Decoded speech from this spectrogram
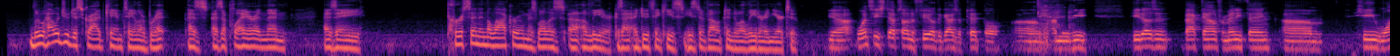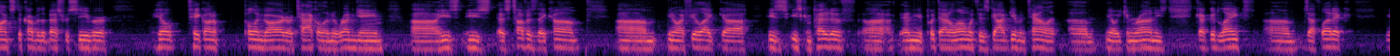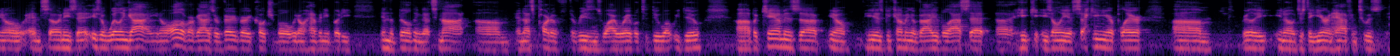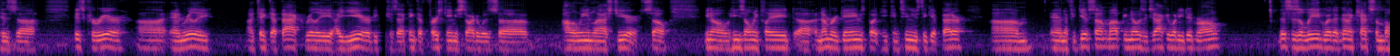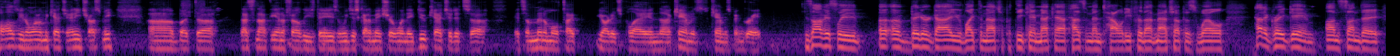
Lou, how would you describe Cam Taylor Britt as as a player and then as a person in the locker room as well as a, a leader? Because I, I, do think he's he's developed into a leader in year two. Yeah, once he steps on the field, the guy's a pit bull. Um, I mean, he he doesn't back down from anything. Um, he wants to cover the best receiver. He'll take on a pulling guard or tackle in the run game. Uh, he's he's as tough as they come. Um, you know, I feel like uh, he's he's competitive, uh, and you put that along with his God-given talent. Um, you know, he can run. He's, he's got good length. Um, he's athletic. You know, and so and he's a, he's a willing guy. You know, all of our guys are very very coachable. We don't have anybody in the building that's not, um, and that's part of the reasons why we're able to do what we do. Uh, but Cam is, uh, you know, he is becoming a valuable asset. Uh, he, he's only a second year player. Um, really, you know, just a year and a half into his his uh, his career, uh, and really, I take that back, really a year because I think the first game he started was uh, Halloween last year. So, you know, he's only played uh, a number of games, but he continues to get better. Um, and if he gives something up, he knows exactly what he did wrong. This is a league where they're going to catch some balls. You don't want them to catch any, trust me. Uh, but uh, that's not the NFL these days, and we just got to make sure when they do catch it, it's a it's a minimal type yardage play. And uh, Cam is Cam has been great. He's obviously a, a, bigger guy. You'd like to match up with DK Metcalf. Has a mentality for that matchup as well. Had a great game on Sunday.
